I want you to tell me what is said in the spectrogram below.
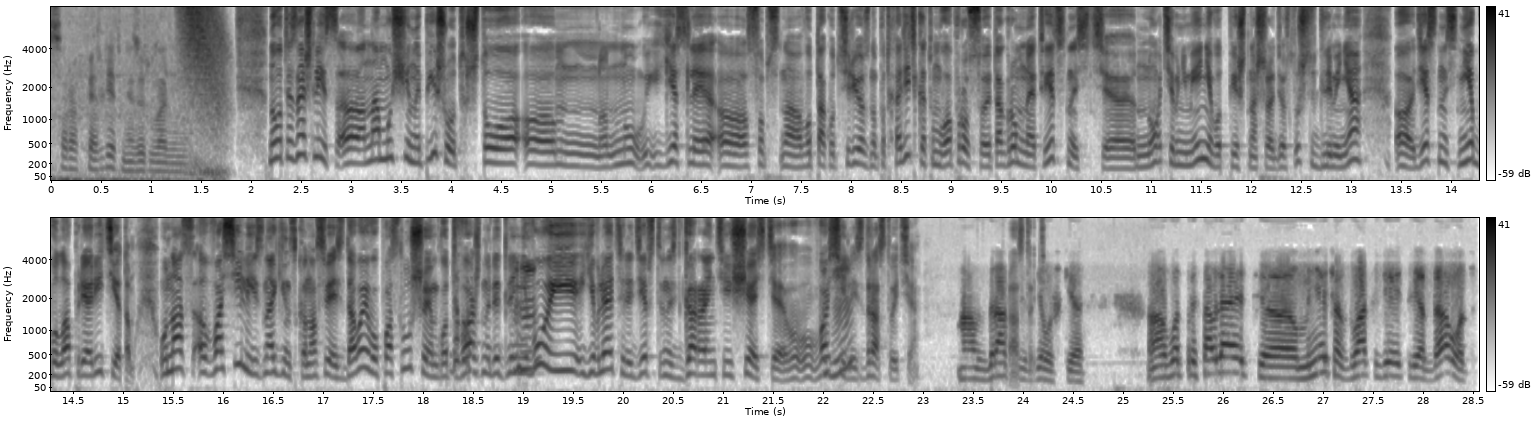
45 лет, меня зовут Владимир. Ну вот ты знаешь, Лиз, э, нам мужчины пишут, что, эм, ну, если, э, собственно, вот так вот серьезно подходить к этому вопросу, это огромная ответственность, э, но, тем не менее, вот пишет наш радиослушатель, для меня э, девственность не была приоритетом. У нас э, Василий из Ногинска на связи, давай его послушаем, вот важно ли для него и является ли девственность гарантией счастья. Василий, здравствуйте. А, Здравствуйте, девушки. А, вот представляете, э, мне сейчас 29 лет, да, вот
